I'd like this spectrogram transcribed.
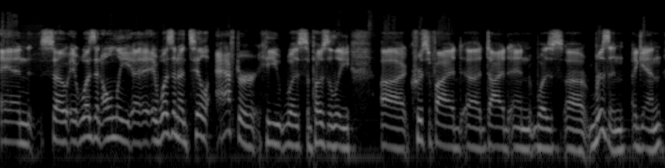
And so it wasn't only uh, it wasn't until after he was supposedly uh, crucified, uh, died, and was uh, risen again,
